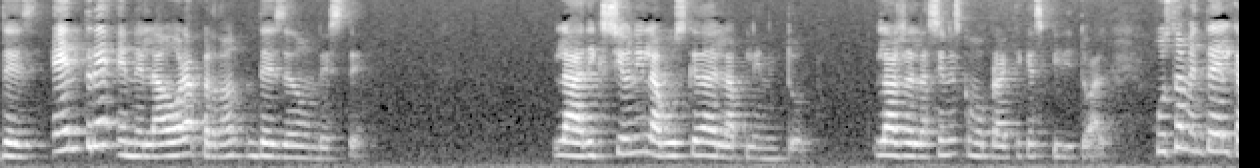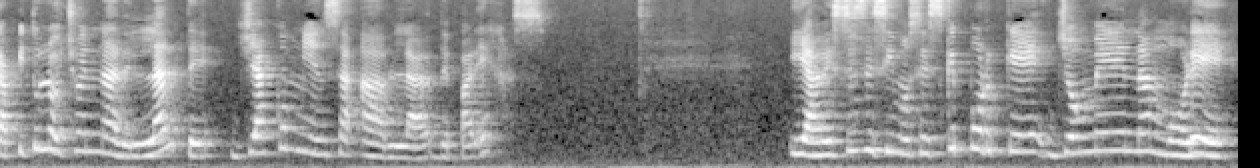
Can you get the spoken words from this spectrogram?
entre en el ahora, perdón, desde donde esté. La adicción y la búsqueda de la plenitud. Las relaciones como práctica espiritual. Justamente del capítulo 8 en adelante ya comienza a hablar de parejas. Y a veces decimos, es que porque yo me enamoré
